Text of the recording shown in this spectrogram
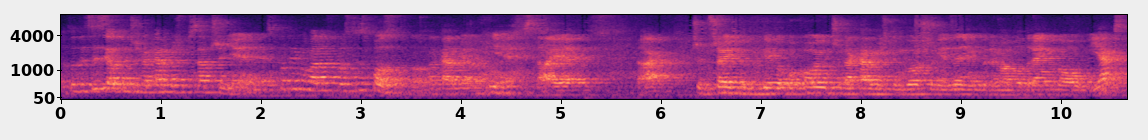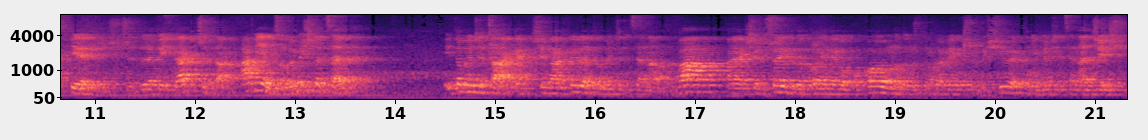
No to decyzja o tym, czy nakarmić psa, czy nie, jest podejmowana w prosty sposób. No, nakarmia, no nie, wstaje, tak? Czy przejść do drugiego pokoju, czy nakarmić tym gorszym jedzeniem, które ma pod ręką. Jak stwierdzić, czy lepiej tak, czy tak? A wiem co, wymyślę cenę. I to będzie tak, jak się nachylę, to będzie cena 2, a jak się przejdę do kolejnego pokoju, no to już trochę większy wysiłek, to nie będzie cena 10.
